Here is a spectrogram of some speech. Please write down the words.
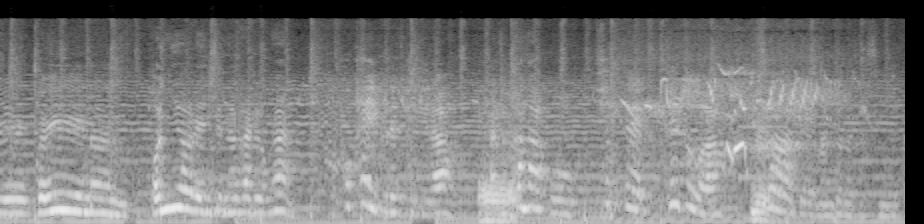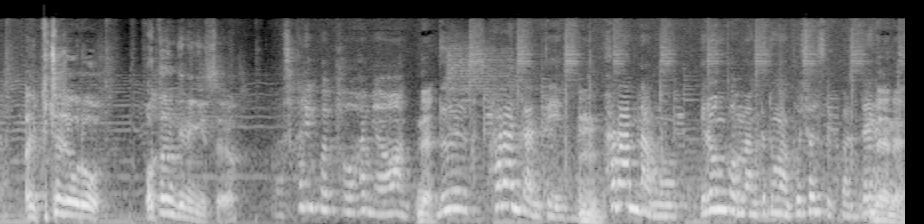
네, 저희는 엔진을 활용한 4K 그래픽이라 어. 아주 편하고 실제 필드와 네. 유사하게 만들어졌습니다. 아니, 구체적으로 어떤 기능이 있어요? 어, 스크린 골프 하면 네. 늘 파란 잔디, 음. 파란 나무 이런 것만 그동안 보셨을 건데 네네.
